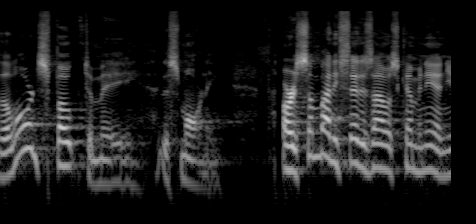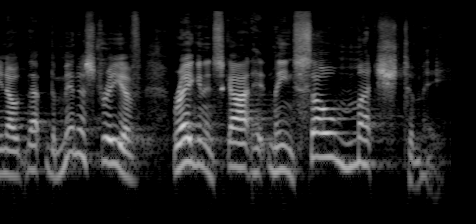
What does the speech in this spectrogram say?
the Lord spoke to me this morning. Or as somebody said as I was coming in, you know, that the ministry of Reagan and Scott, it means so much to me.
